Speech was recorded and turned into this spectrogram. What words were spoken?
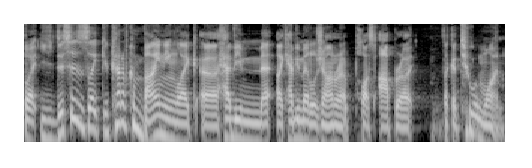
but you, this is like you're kind of combining like a heavy me- like heavy metal genre plus opera like a two in one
